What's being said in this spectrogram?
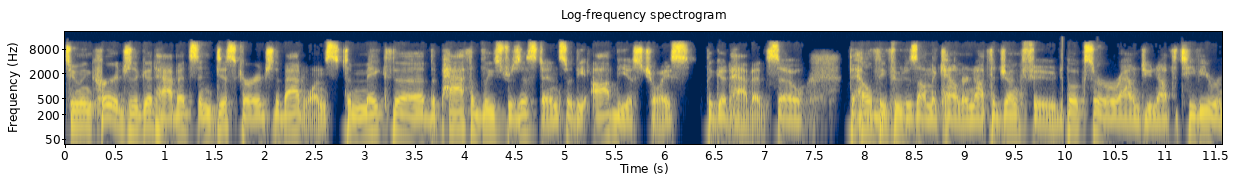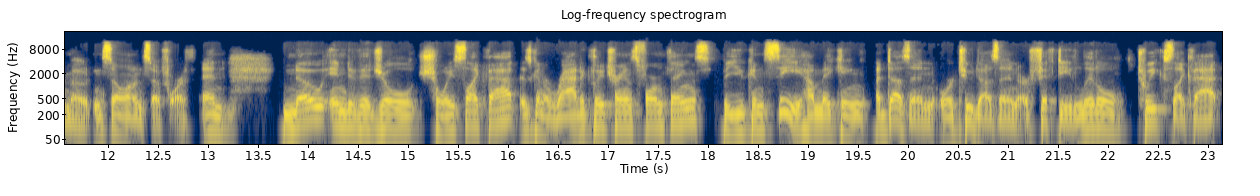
to encourage the good habits and discourage the bad ones, to make the, the path of least resistance or the obvious choice the good habit. So the healthy mm-hmm. food is on the counter, not the junk food. Books are around you, not the TV remote, and so on and so forth. And no individual choice like that is going to radically transform things, but you can see how making a dozen or two dozen or 50 little tweaks like that,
